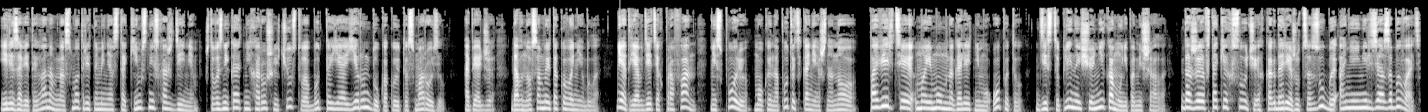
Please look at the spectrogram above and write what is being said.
Елизавета Ивановна смотрит на меня с таким снисхождением, что возникает нехорошее чувство, будто я ерунду какую-то сморозил. Опять же, давно со мной такого не было. Нет, я в детях профан, не спорю, мог и напутать, конечно, но... Поверьте моему многолетнему опыту, дисциплина еще никому не помешала. Даже в таких случаях, когда режутся зубы, о ней нельзя забывать.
